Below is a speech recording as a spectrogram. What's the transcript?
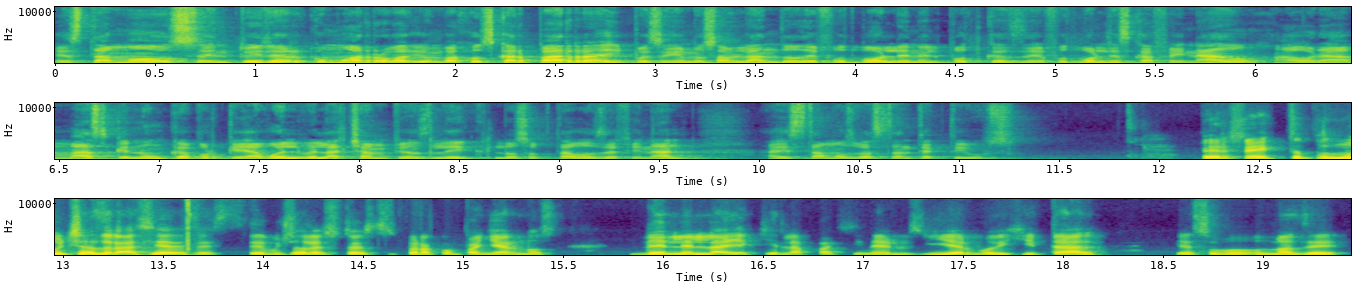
Estamos en Twitter como arroba guion bajo Oscar Parra y pues seguimos hablando de fútbol en el podcast de Fútbol Descafeinado. Ahora más que nunca porque ya vuelve la Champions League, los octavos de final. Ahí estamos bastante activos. Perfecto, pues muchas gracias. Este, muchas gracias a todos por acompañarnos. Denle like aquí en la página de Luis Guillermo Digital. Ya somos más de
